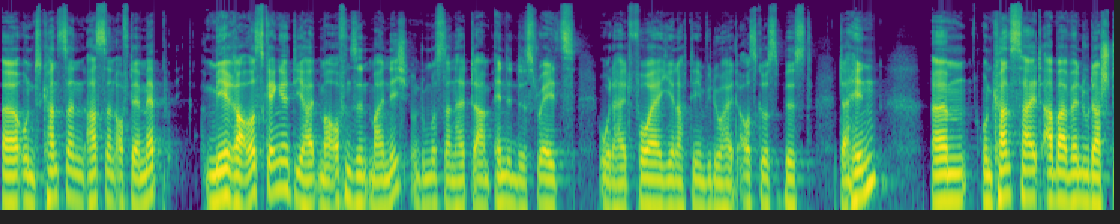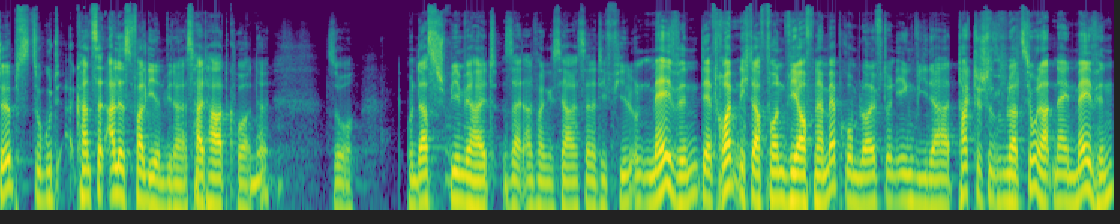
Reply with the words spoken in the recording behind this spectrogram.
Äh, und kannst dann, hast dann auf der Map mehrere Ausgänge, die halt mal offen sind, mal nicht. Und du musst dann halt da am Ende des Raids oder halt vorher, je nachdem, wie du halt ausgerüstet bist, dahin. Ähm, und kannst halt aber, wenn du da stirbst, so gut, kannst halt alles verlieren wieder. Ist halt Hardcore, ne? So. Und das spielen wir halt seit Anfang des Jahres relativ viel. Und Melvin, der träumt nicht davon, wie er auf einer Map rumläuft und irgendwie da taktische Simulation hat. Nein, Melvin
